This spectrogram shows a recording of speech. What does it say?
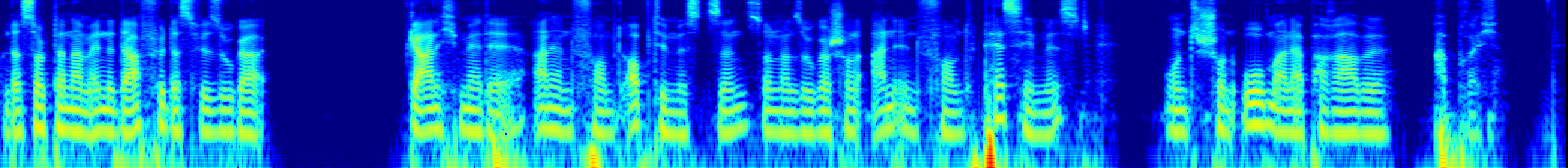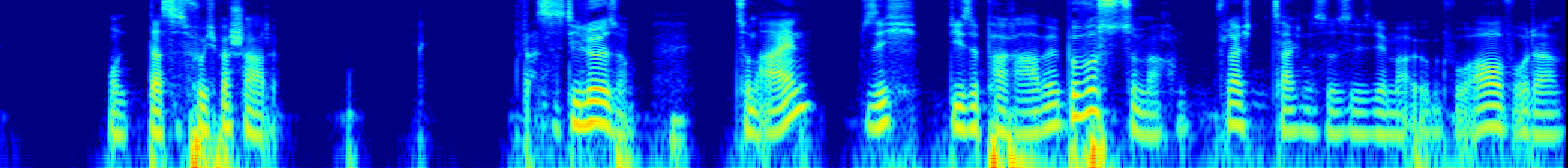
Und das sorgt dann am Ende dafür, dass wir sogar gar nicht mehr der uninformed Optimist sind, sondern sogar schon uninformed Pessimist und schon oben an der Parabel abbrechen. Und das ist furchtbar schade. Was ist die Lösung? Zum einen, sich diese Parabel bewusst zu machen. Vielleicht zeichnest du sie dir mal irgendwo auf oder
